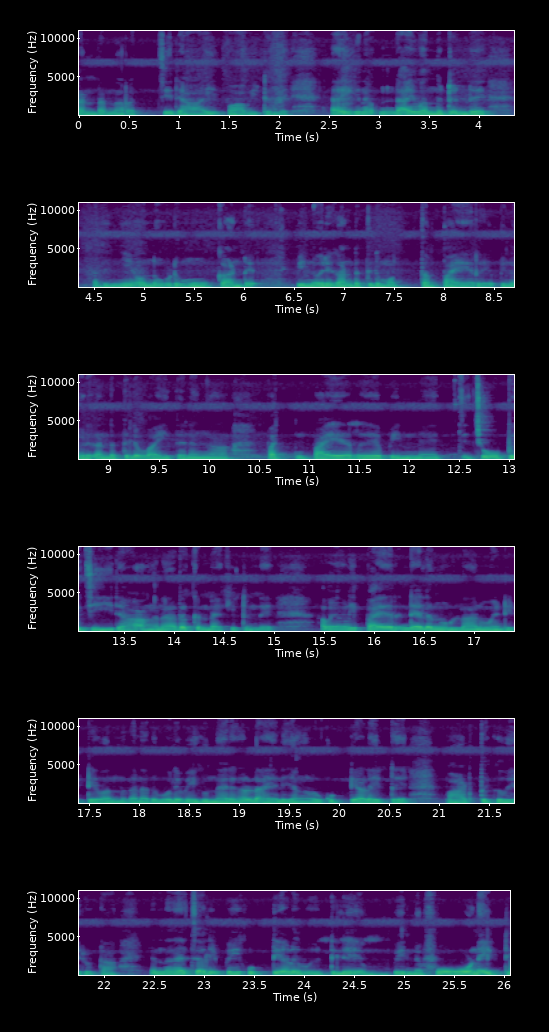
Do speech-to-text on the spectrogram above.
കണ്ടം നിറച്ച് രായി പാവിയിട്ടുണ്ട്. രായി ഇങ്ങനെ ഉണ്ടായി വന്നിട്ടുണ്ട്. അതിന് ഒന്നും കൂടി മൂക്കാണ്ട്. പിന്നെ ഒരു കണ്ടത്തിൽ മൊത്തം പയർ പിന്നെ ഒരു കണ്ടത്തിൽ വഴുതനങ്ങ പയർ പിന്നെ ചുവപ്പ് ചീര അങ്ങനെ അതൊക്കെ ഉണ്ടാക്കിയിട്ടുണ്ട്. അപ്പോൾ ഞങ്ങൾ ഈ പയറിന്റെ ഇല നുള്ളാൻ വേണ്ടിയിട്ട് വന്നതാണ്. അതുപോലെ വൈകുന്നേരങ്ങളിലായാലും ഞങ്ങൾ കുട്ടികളായിട്ട് പാടത്തേക്ക് വരും കേട്ടോ എന്താണെന്ന് വെച്ചാൽ ഇപ്പോൾ ഈ കുട്ടികൾ വീട്ടിൽ പിന്നെ ഫോണായിട്ട്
